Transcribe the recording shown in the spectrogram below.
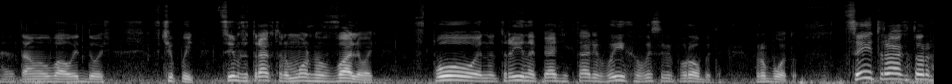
Е, там валить дощ, вчепить. Цим же трактором можна ввалювати в поле на 3-5 гектарів виїхав, ви собі поробите роботу. Цей трактор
